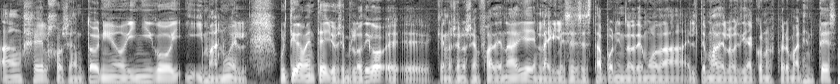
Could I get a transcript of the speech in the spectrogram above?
Ángel, José Antonio, Íñigo y, Manuel. Últimamente, yo siempre lo digo, eh, que no se nos enfade nadie, en la iglesia se está poniendo de moda el tema de los diáconos permanentes.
